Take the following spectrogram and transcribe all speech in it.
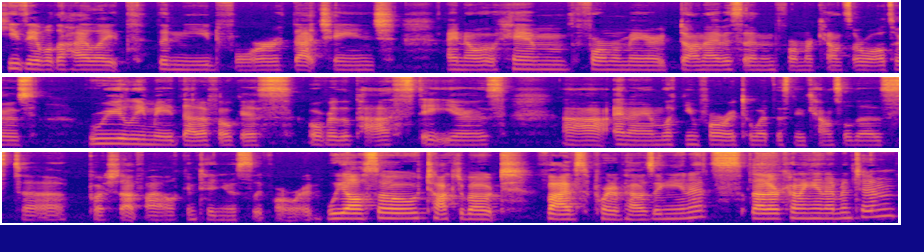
he's able to highlight the need for that change. I know him, former Mayor Don Iveson, and former Councillor Walters really made that a focus over the past eight years. Uh, and I am looking forward to what this new council does to push that file continuously forward. We also talked about five supportive housing units that are coming in Edmonton.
